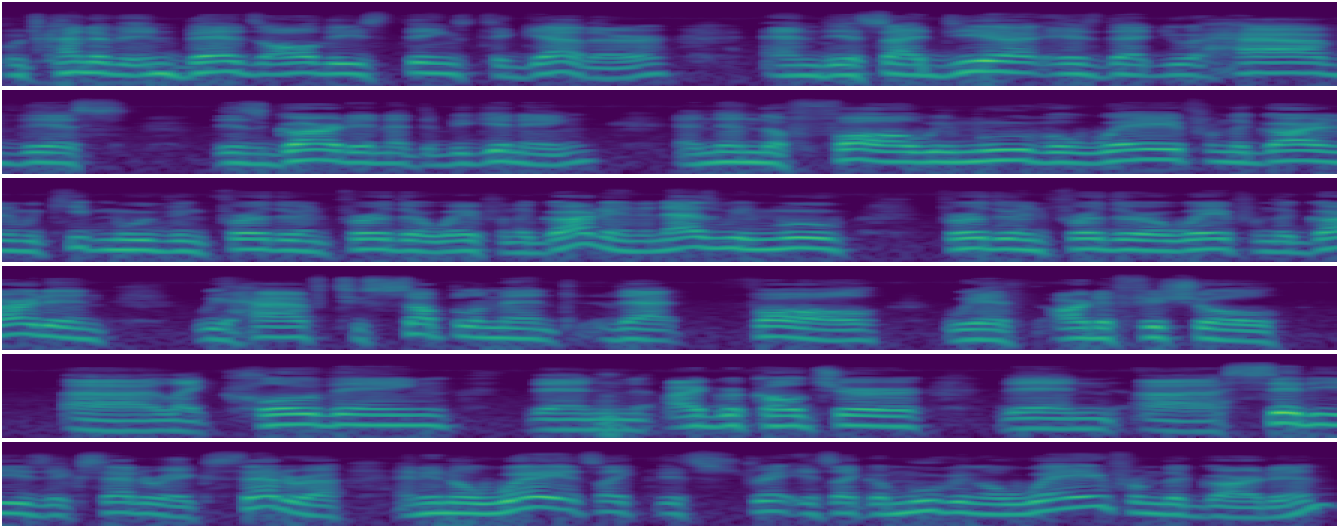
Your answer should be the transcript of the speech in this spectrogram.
which kind of embeds all these things together. And this idea is that you have this this garden at the beginning, and then the fall we move away from the garden and we keep moving further and further away from the garden and as we move further and further away from the garden we have to supplement that fall with artificial uh, like clothing, then agriculture, then uh, cities, etc., etc. And in a way, it's like it's straight. It's like a moving away from the garden,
